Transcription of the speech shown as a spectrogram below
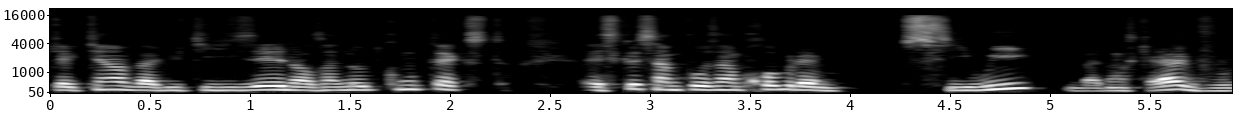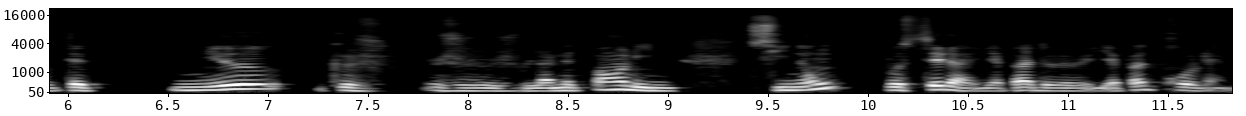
quelqu'un va l'utiliser dans un autre contexte? Est-ce que ça me pose un problème? Si oui, bah dans ce cas-là, il vaut peut-être mieux que je, ne la mette pas en ligne. Sinon, postez-la, il n'y a, pas de, a pas de problème.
